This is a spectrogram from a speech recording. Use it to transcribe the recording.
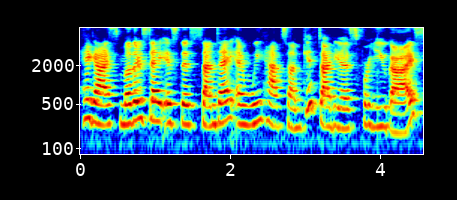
Hey guys, Mother's Day is this Sunday and we have some gift ideas for you guys.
